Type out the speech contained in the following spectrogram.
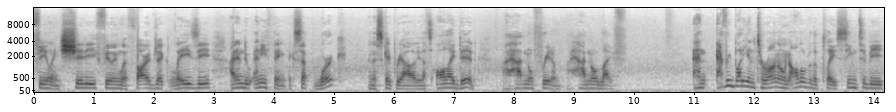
feeling shitty, feeling lethargic, lazy. I didn't do anything except work and escape reality. That's all I did. I had no freedom. I had no life. And everybody in Toronto and all over the place seemed to be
